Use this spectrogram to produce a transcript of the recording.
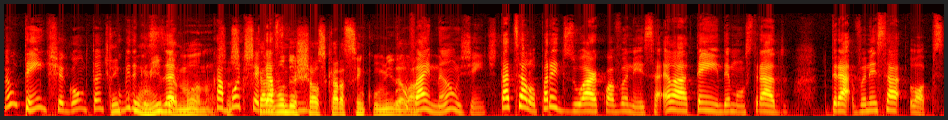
Não tem. Chegou um tanto de comida, comida, que fizeram. mano. Acabou Os de chegar. caras vão deixar os caras sem comida Não lá. vai não, gente. Tatselo, para de zoar com a Vanessa. Ela tem demonstrado, tra- Vanessa Lopes,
